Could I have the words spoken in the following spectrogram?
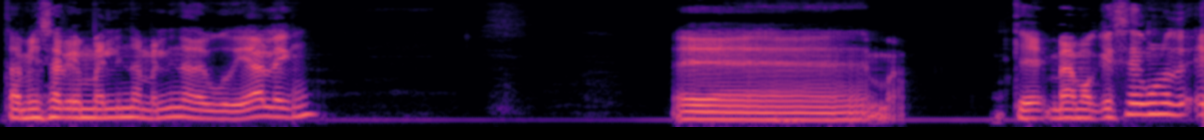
También salió Melinda Melinda de Woody Allen. Eh, bueno, que, vamos, que ese es, uno de- ese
